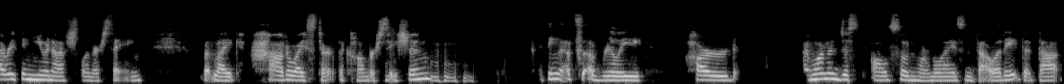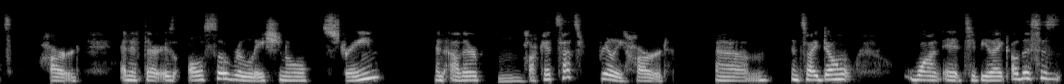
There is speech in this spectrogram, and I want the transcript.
everything you and ashlynn are saying but like how do i start the conversation i think that's a really hard i want to just also normalize and validate that that's hard and if there is also relational strain and other Mm. pockets that's really hard um And so I don't want it to be like, oh, this is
